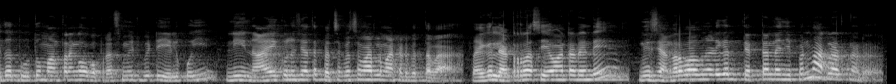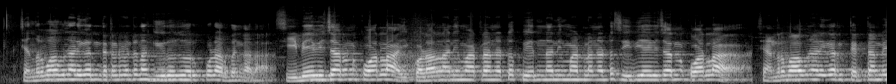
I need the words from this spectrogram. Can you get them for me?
ఏదో తూతు మంత్రంగా ఒక ప్రెస్ మీట్ పెట్టి వెళ్ళిపోయి నీ నాయకుల చేత పిచ్చ పిచ్చ మాటలు మాట్లాడిపిస్తావా? పైగా లెటర్ రాసి ఏమంటాడండి? మీరు చంద్రబాబు నాయుడు గారిని తిట్టండి అని చెప్పని మాట్లాడుతున్నాడు. చంద్రబాబు నాయుడు గారిని తిట్టడం ఏంటో నాకు ఈ రోజు వరకు కూడా అర్థం కదా సిబిఐ విచారణ కోరలా. ఈ కొడాలని మాట్లాడినట్టు పేరునని మాట్లాడినట్టు సిబిఐ విచారణ కోరలా. చంద్రబాబు నాయుడు గారిని తిట్టండి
